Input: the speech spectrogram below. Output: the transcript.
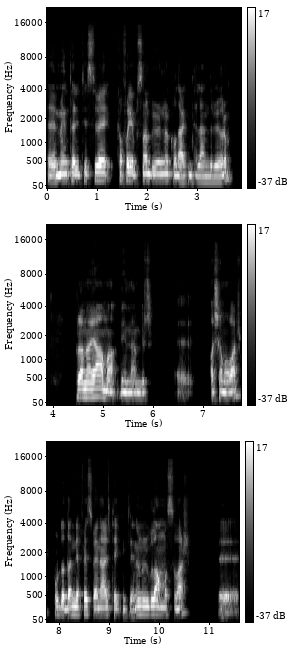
e, mentalitesi ve kafa yapısına bürünmek olarak nitelendiriyorum. Pranayama denilen bir e, aşama var. Burada da nefes ve enerji tekniklerinin uygulanması var. E,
